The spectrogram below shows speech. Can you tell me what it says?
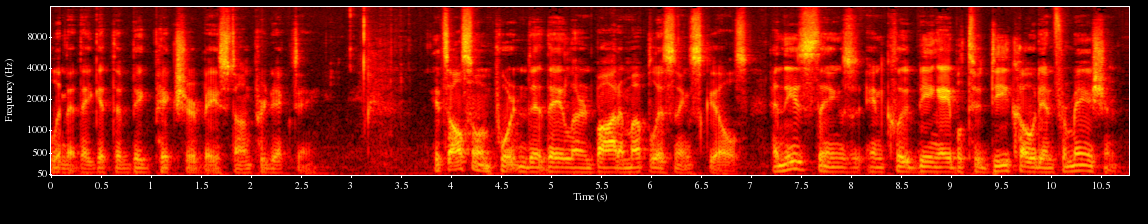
that they get the big picture based on predicting. It's also important that they learn bottom up listening skills. And these things include being able to decode information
